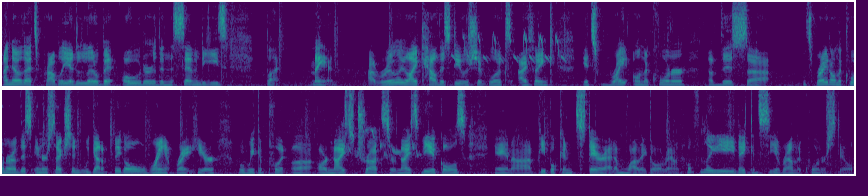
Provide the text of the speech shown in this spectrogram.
I know that's probably a little bit older than the 70s, but man, I really like how this dealership looks. I think it's right on the corner of this uh, it's right on the corner of this intersection. We got a big old ramp right here where we could put uh, our nice trucks or nice vehicles and uh, people can stare at them while they go around. Hopefully they can see around the corner still.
